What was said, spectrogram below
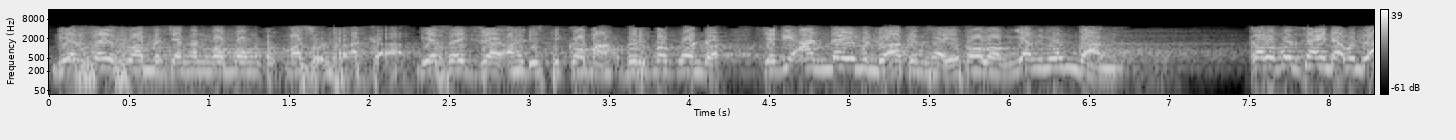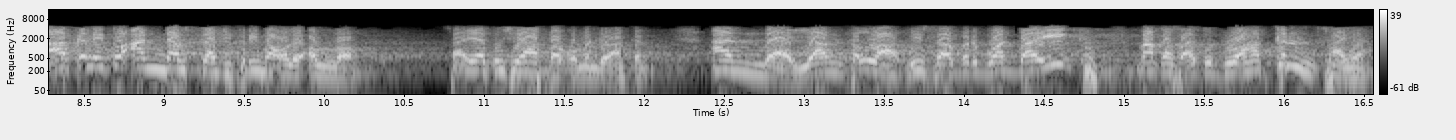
biar saya selamat jangan ngomong untuk masuk neraka biar saya bisa ahli istiqomah berpondok jadi anda yang mendoakan saya tolong yang nyumbang kalaupun saya tidak mendoakan itu anda sudah diterima oleh Allah saya itu siapa kau mendoakan? Anda yang telah bisa berbuat baik, maka saya itu doakan saya.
